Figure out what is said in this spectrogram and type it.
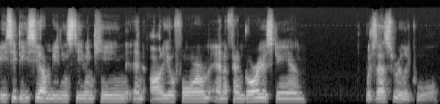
ACDC on meeting Stephen King in audio form, and a Fangoria stand, which that's really cool.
